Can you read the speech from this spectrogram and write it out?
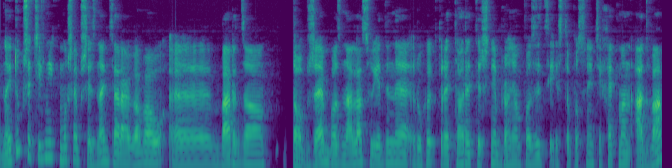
No i tu przeciwnik, muszę przyznać, zareagował e, bardzo dobrze, bo znalazł jedyne ruchy, które teoretycznie bronią pozycji. Jest to posunięcie hetman a2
